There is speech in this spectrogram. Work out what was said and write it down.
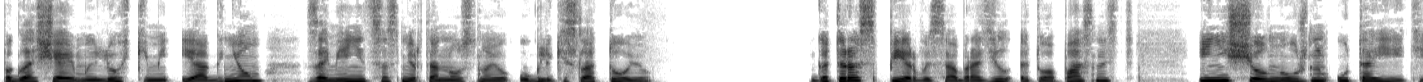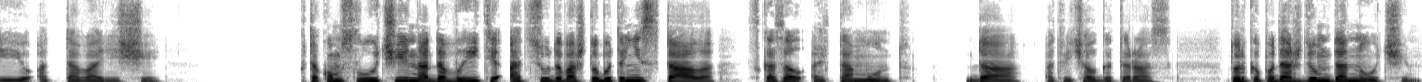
поглощаемый легкими и огнем, заменится смертоносной углекислотою. Гатерас первый сообразил эту опасность и не счел нужным утаить ее от товарищей. «В таком случае надо выйти отсюда во что бы то ни стало», — сказал Альтамонт. «Да», — отвечал Гатерас, — только подождем до ночи.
